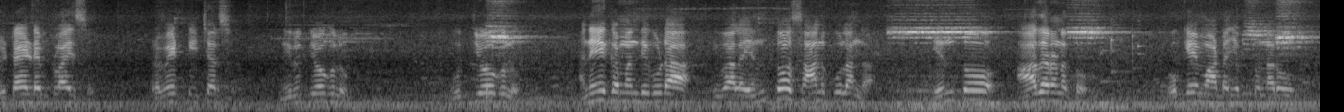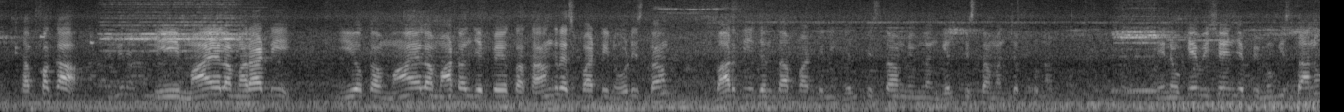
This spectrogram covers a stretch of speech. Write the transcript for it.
రిటైర్డ్ ఎంప్లాయీస్ ప్రైవేట్ టీచర్స్ నిరుద్యోగులు ఉద్యోగులు. అనేక మంది కూడా ఇవాళ ఎంతో సానుకూలంగా ఎంతో ఆదరణతో ఒకే మాట చెప్తున్నారు. తప్పక ఈ మాయల మరాఠీ ఈ యొక్క మాయల మాటలు చెప్పే యొక్క కాంగ్రెస్ పార్టీని ఓడిస్తాం. భారతీయ జనతా పార్టీని గెలిపిస్తాం మిమ్మల్ని గెలిపిస్తామని చెప్తున్నారు. నేను ఒకే విషయం చెప్పి ముగిస్తాను.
